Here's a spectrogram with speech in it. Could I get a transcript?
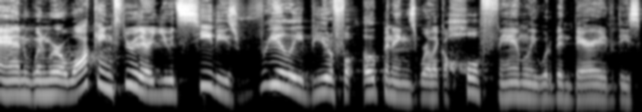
And when we were walking through there, you would see these really beautiful openings where, like, a whole family would have been buried with these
